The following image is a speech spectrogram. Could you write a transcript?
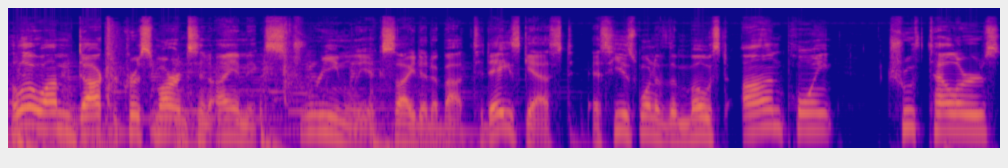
Hello, I'm Dr. Chris Martenson. I am extremely excited about today's guest as he is one of the most on point truth tellers,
